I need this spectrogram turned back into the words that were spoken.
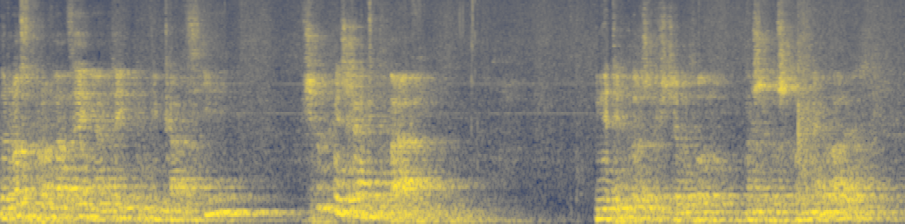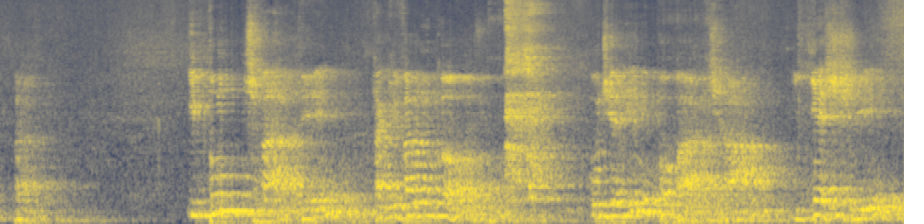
rozprowadzenia tej publikacji wśród mieszkańców parafii. Nie tylko oczywiście obwodu naszego szkolnego, ale parafii. I punkt czwarty, taki warunkowy. Udzielimy poparcia, jeśli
